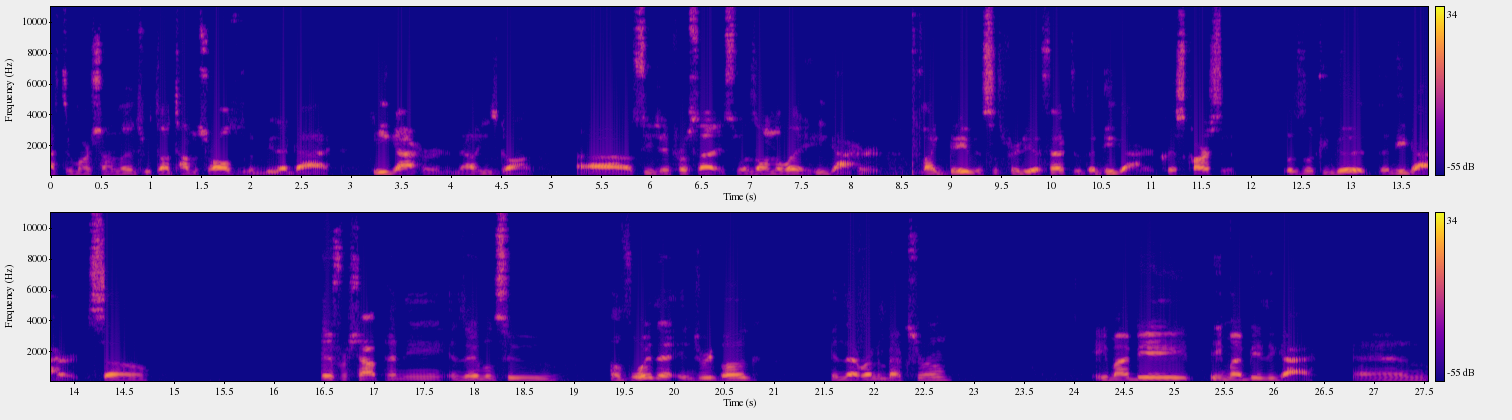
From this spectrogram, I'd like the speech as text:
after Marshawn Lynch, we thought Thomas Rawls was going to be that guy. He got hurt, and now he's gone. Uh, CJ Prosise was on the way. He got hurt. Mike Davis was pretty effective. Then he got hurt. Chris Carson was looking good. Then he got hurt. So if Rashad Penny is able to avoid that injury bug, in that running backs room, he might be he might be the guy. And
